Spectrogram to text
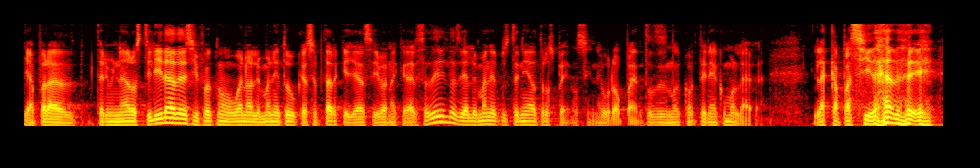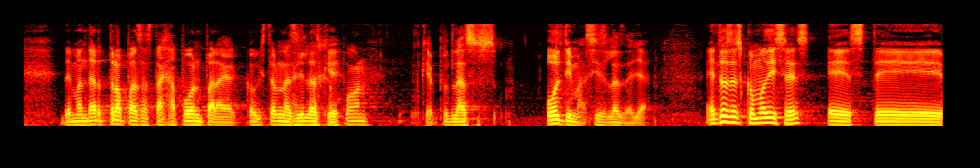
ya para terminar hostilidades, y fue como, bueno, Alemania tuvo que aceptar que ya se iban a quedar esas islas, y Alemania pues tenía otros pedos en Europa, entonces no tenía como la, la capacidad de, de mandar tropas hasta Japón para conquistar unas islas que, Japón. que pues las últimas islas de allá. Entonces, como dices, este,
